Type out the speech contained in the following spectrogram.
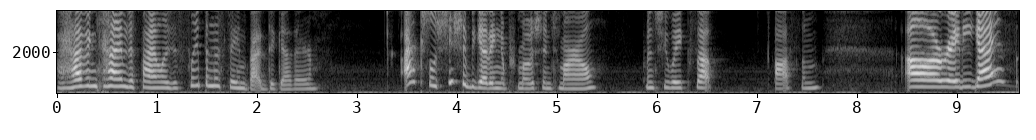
are having time to finally just sleep in the same bed together. Actually, she should be getting a promotion tomorrow when she wakes up. Awesome. Alrighty, guys.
